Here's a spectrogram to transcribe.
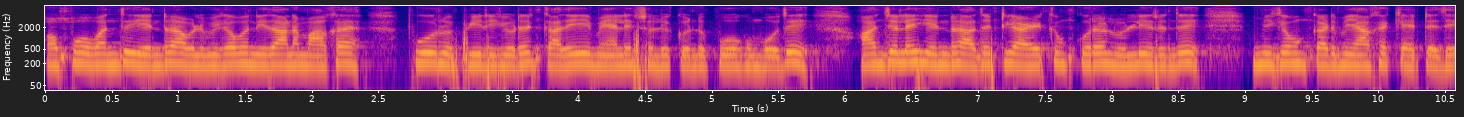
அப்போது வந்து என்று அவள் மிகவும் நிதானமாக பூர்வ பீடிகையுடன் கதையை மேலே சொல்லிக்கொண்டு போகும்போது அஞ்சலை என்று அதட்டி அழைக்கும் குரல் உள்ளிருந்து மிகவும் கடுமையாக கேட்டது.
